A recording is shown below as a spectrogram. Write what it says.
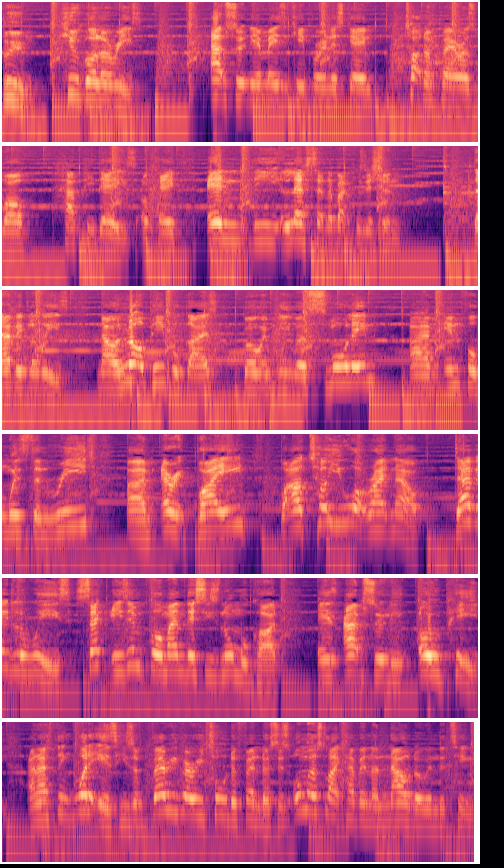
Boom. Hugo Lloris. Absolutely amazing keeper in this game. Tottenham player as well. Happy days, okay? In the left centre back position, David Luiz. Now, a lot of people, guys, go with either Smalling, um, in from Winston Reid, um, Eric Bailly. But I'll tell you what right now. David Luiz, sec he's in form and this is normal card, is absolutely OP. And I think what it is, he's a very, very tall defender. So it's almost like having a Naldo in the team.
